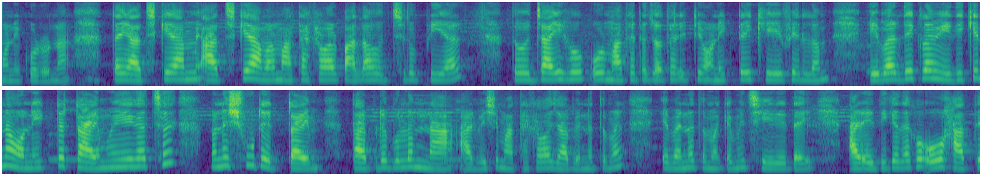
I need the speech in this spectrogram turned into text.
মনে করো না। তাই আজকে আমি, আজকে আমার মাথা খাওয়ার পালা হচ্ছিল প্রিয়ার। তো যাই হোক, ওর মাথাটা যথারীতি অনেকটাই খেয়ে ফেললাম। এবার দেখলাম এদিকে না অনেকটা টাইম হয়ে গেছে মানে শ্যুটের টাইম তারপরে বললাম, না, আর বেশি মাথা খাওয়া যাবে না তোমার। এবার না তোমাকে আমি ছেড়ে দেই। আর এদিকে দেখো, ও হাতে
